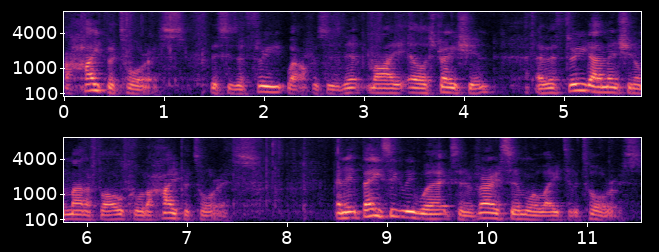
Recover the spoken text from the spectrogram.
a hyper hypertorus. This is a three, well, this is my illustration of a three-dimensional manifold called a hypertorus. And it basically works in a very similar way to the torus.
